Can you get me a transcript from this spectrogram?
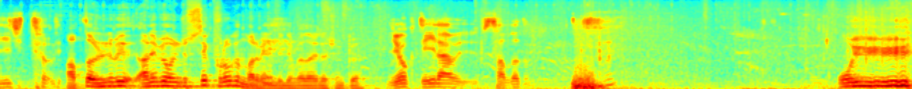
Niye ciddi olayım? Hatta ünlü bir anime oyuncusu Sek Frogan var benim bildiğim kadarıyla çünkü. Yok değil abi salladım. Oy.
